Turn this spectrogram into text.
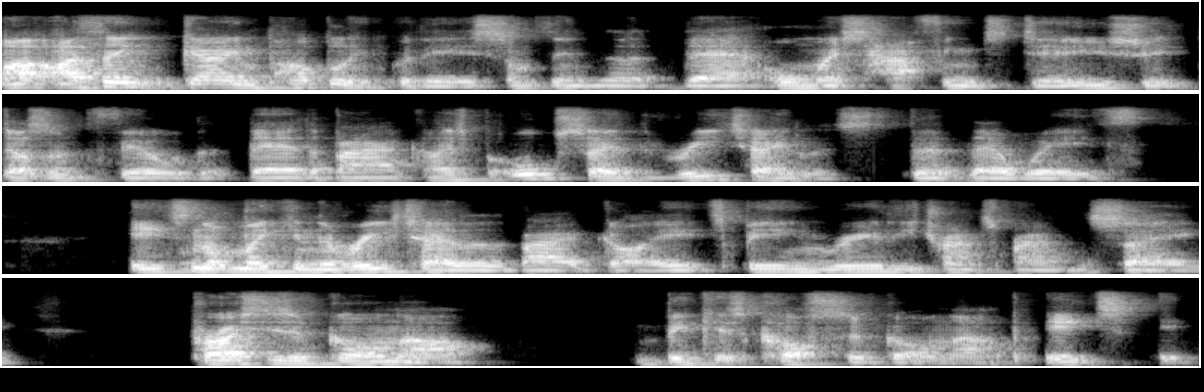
I, I, think going public with it is something that they're almost having to do so it doesn't feel that they're the bad guys, but also the retailers that they're with. It's not making the retailer the bad guy, it's being really transparent and saying prices have gone up because costs have gone up. It's it,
